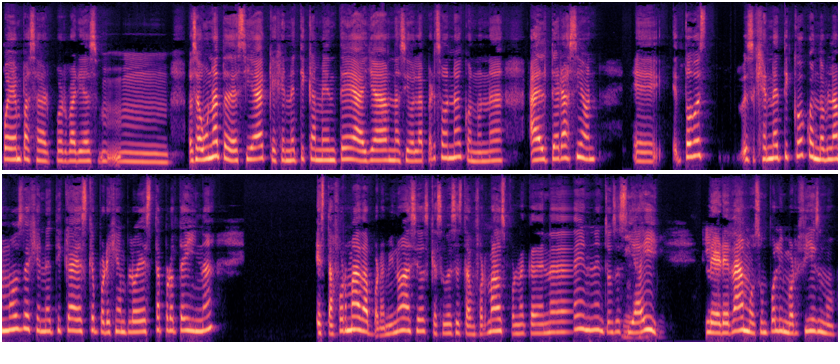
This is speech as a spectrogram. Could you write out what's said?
Pueden pasar por varias... Mm, o sea, una te decía que genéticamente haya nacido la persona con una alteración. Eh, todo es es genético, cuando hablamos de genética es que, por ejemplo, esta proteína está formada por aminoácidos que a su vez están formados por una cadena de ADN, entonces si ahí le heredamos un polimorfismo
